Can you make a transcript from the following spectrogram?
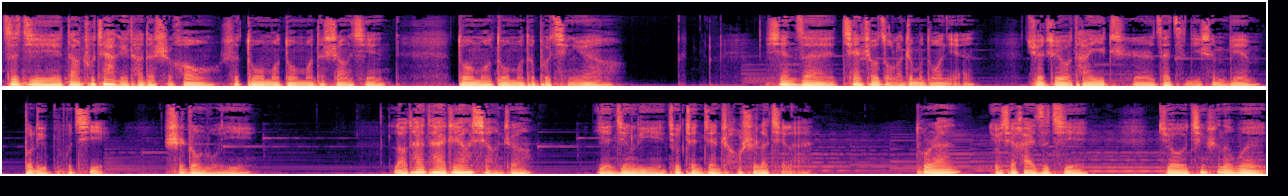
自己当初嫁给他的时候，是多么多么的伤心，多么多么的不情愿啊！现在牵手走了这么多年，却只有他一直在自己身边，不离不弃，始终如一。老太太这样想着，眼睛里就渐渐潮湿了起来。突然有些孩子气，就轻声的问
